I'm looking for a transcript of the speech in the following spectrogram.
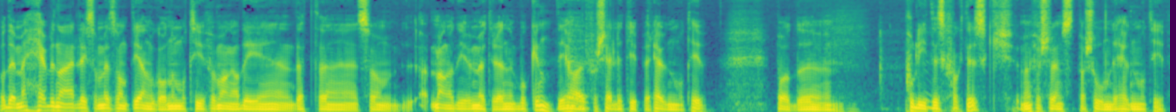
Og det med hevn er liksom et sånt gjennomgående motiv for mange av de dette som, mange av de vi møter i denne boken. De har forskjellige typer hevnmotiv. Både politisk, faktisk, men først og fremst personlig hevnmotiv.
